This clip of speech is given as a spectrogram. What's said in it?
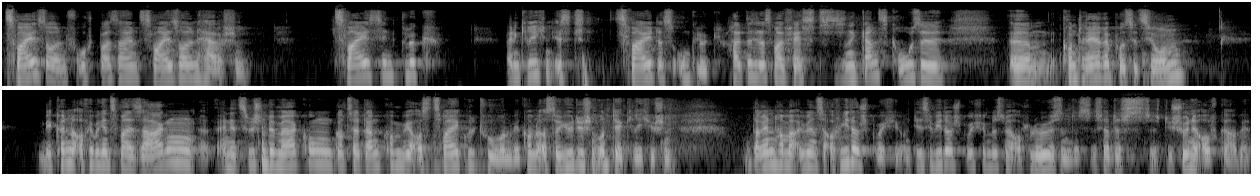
Zwei sollen fruchtbar sein, zwei sollen herrschen. Zwei sind Glück. Bei den Griechen ist zwei das Unglück. Halten Sie das mal fest. Das ist eine ganz große ähm, konträre Position. Wir können auch übrigens mal sagen, eine Zwischenbemerkung, Gott sei Dank kommen wir aus zwei Kulturen. Wir kommen aus der jüdischen und der griechischen. Darin haben wir übrigens auch Widersprüche und diese Widersprüche müssen wir auch lösen. Das ist ja das die schöne Aufgabe.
